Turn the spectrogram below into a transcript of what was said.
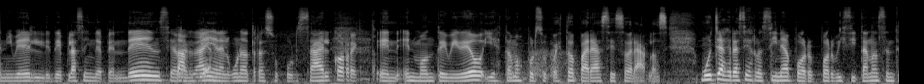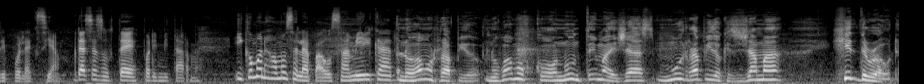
a nivel de Plaza Independencia, ¿verdad? Y en alguna otra sucursal Correcto. En, en, Montevideo y estamos, por supuesto, para asesorarlos. Muchas gracias, Rosina, por, por visitarnos en Tripulación. Gracias a ustedes por invitarme. ¿Y cómo nos vamos a la pausa, Milcar? Nos vamos rápido. Nos vamos con un tema de jazz muy rápido que se llama Hit the Road.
